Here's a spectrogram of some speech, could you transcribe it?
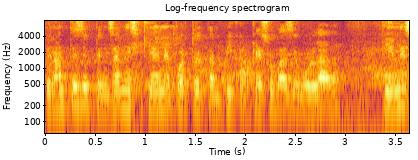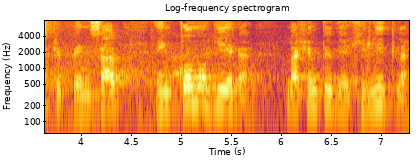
pero antes de pensar ni siquiera en el puerto de Tampico, que eso vas de volada, tienes que pensar en cómo llega la gente de Gilitla,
